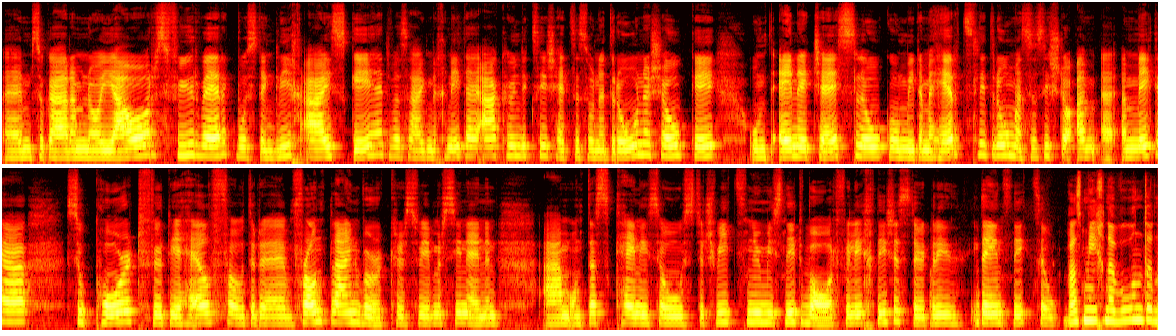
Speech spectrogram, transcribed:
ähm, sogar am Neujahrsfeuerwerk, wo es dann gleich eins gegeben hat, was eigentlich nicht angekündigt war, hat es so eine Drohnenshow gegeben und NHS-Logo mit einem Herzchen drum. Also es ist da ein, ein mega Support für die Helfer oder äh, Frontline-Workers, wie wir sie nennen. Ähm, und das kenne ich so aus der Schweiz nicht, nicht wahr. Vielleicht ist es dort, aber ich sehe es nicht so. Was mich noch wundert,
